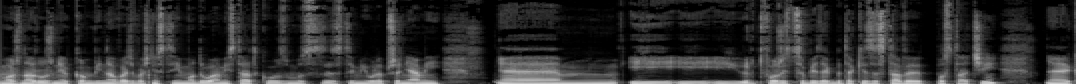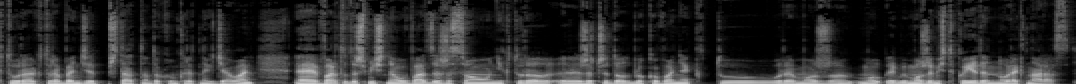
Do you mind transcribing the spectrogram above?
można różnie kombinować właśnie z tymi modułami statku, z, z tymi ulepszeniami, i, i, i tworzyć sobie jakby takie zestawy postaci, e, która, która będzie przydatna do konkretnych działań. E, warto też mieć na uwadze, że są niektóre e, rzeczy do odblokowania, które może, jakby może mieć tylko jeden nurek naraz.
